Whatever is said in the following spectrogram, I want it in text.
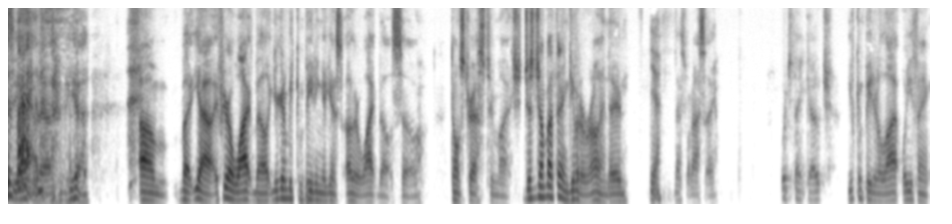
easy after that. Yeah. Um but yeah if you're a white belt you're going to be competing against other white belts so don't stress too much. Just jump out there and give it a run dude. Yeah. that's what i say. What you think coach? You've competed a lot. What do you think?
